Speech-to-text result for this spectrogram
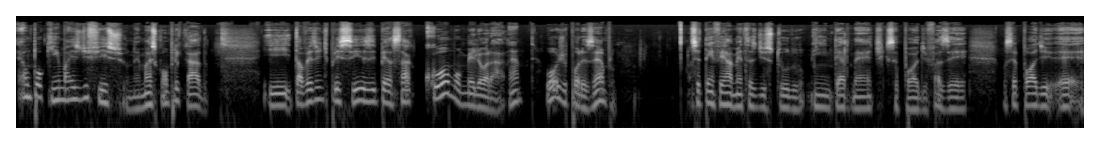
é um pouquinho mais difícil, né, mais complicado. E talvez a gente precise pensar como melhorar, né? Hoje, por exemplo, você tem ferramentas de estudo em internet que você pode fazer. Você pode é,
